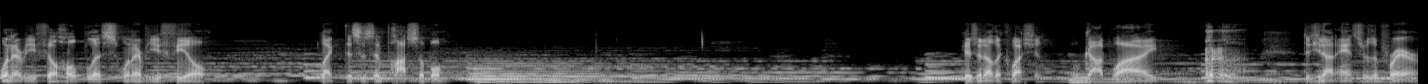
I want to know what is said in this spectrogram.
Whenever you feel hopeless, whenever you feel like this is impossible, here's another question God, why did you not answer the prayer?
